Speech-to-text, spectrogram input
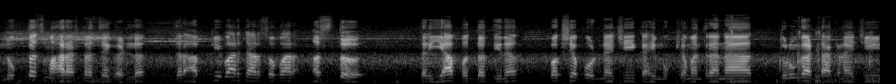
नुकतंच महाराष्ट्रात जे घडलं जर अबकी बार चारसो पार असतं तर या पद्धतीनं पक्ष फोडण्याची काही मुख्यमंत्र्यांना तुरुंगात टाकण्याची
